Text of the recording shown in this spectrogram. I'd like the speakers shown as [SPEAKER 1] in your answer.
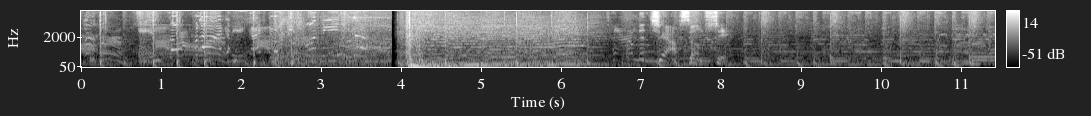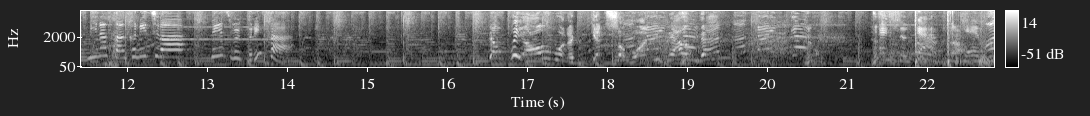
[SPEAKER 1] Time to chop some shit.
[SPEAKER 2] 皆さんこんにちは Facebook リサ
[SPEAKER 3] Don't we all want to get someone now and then?
[SPEAKER 2] エントガケモ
